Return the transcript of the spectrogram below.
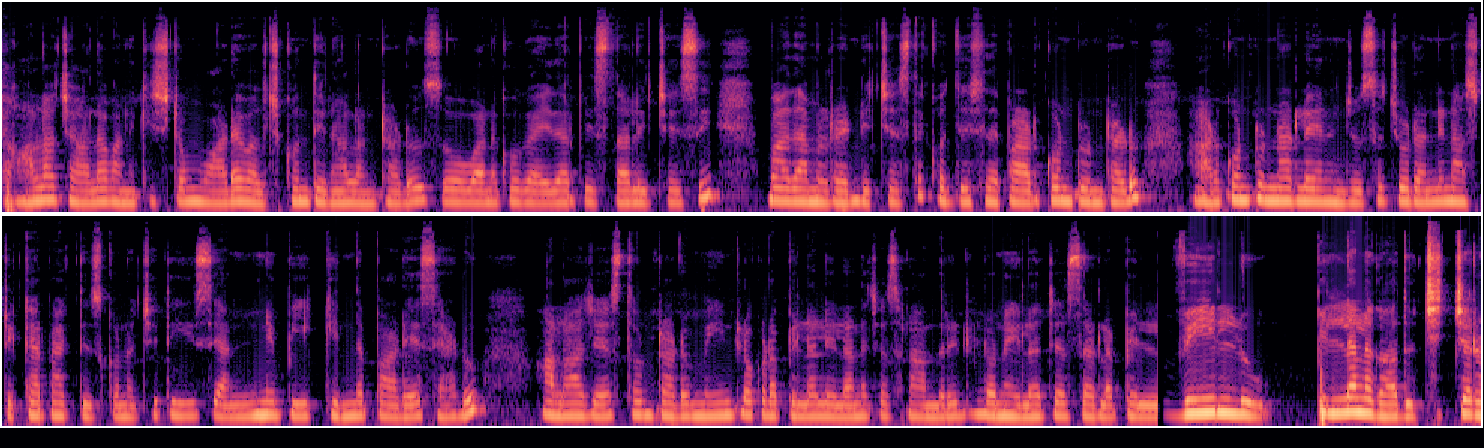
చాలా చాలా వానికి ఇష్టం. వాడే వలుచుకొని తినాలంటాడు. సో వానికి ఒక ఐదారు పిస్తాలు ఇచ్చేసి బాదాములు రెండు ఇచ్చేస్తే కొద్దిసేపు ఆడుకుంటుంటాడు. ఆడుకుంటున్నాడులే నేను చూస్తే చూడండి నా స్టిక్కర్ ప్యాక్ తీసుకొని వచ్చి తీసి అన్ని పీక్ కింద పాడేశాడు. అలా చేస్తుంటాడు. మీ ఇంట్లో కూడా పిల్లలు ఇలానే చేస్తారు. అందరింట్లోనే ఇలా చేస్తాడు పిల్ల. వీళ్ళు పిల్లలు కాదు చిచ్చర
